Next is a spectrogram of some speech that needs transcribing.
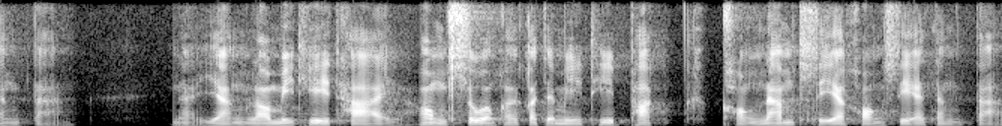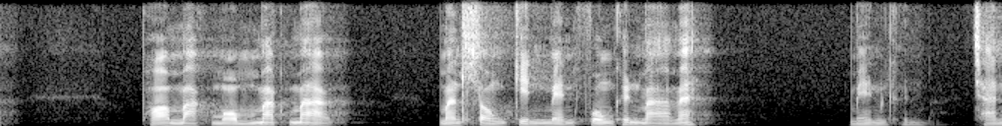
ต่างๆนะอย่างเรามีที่ถ่ายห้องส้วมก็จะมีที่พักของน้ำเสียของเสียต่างๆ พอหมักหมมมากๆ มันส่งกลิ่นเหม็นฟุ้งขึ้นมาไหมเหม็นขึ้นมาฉัน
